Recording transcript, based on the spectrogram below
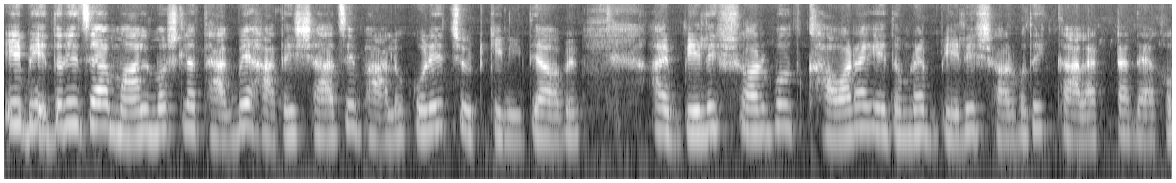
এর ভেতরে যা মাল মশলা থাকবে, হাতের সাহায্যে ভালো করে চটকে নিতে হবে। আর বেলের শরবত খাওয়ার আগে তোমরা বেলের শরবতের কালারটা দেখো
